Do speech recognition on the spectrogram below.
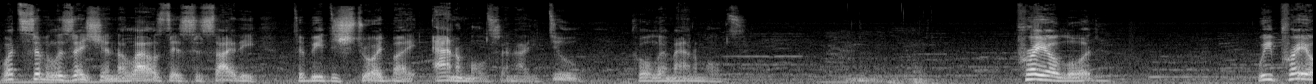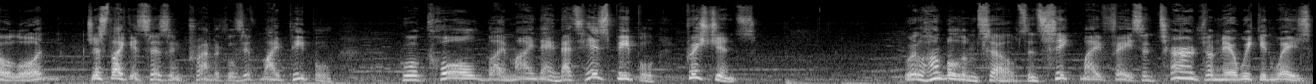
What civilization allows this society to be destroyed by animals? And I do call them animals. Pray, O Lord. We pray, O Lord, just like it says in Chronicles, if my people who are called by my name, that's his people, Christians will humble themselves and seek my face and turn from their wicked ways.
